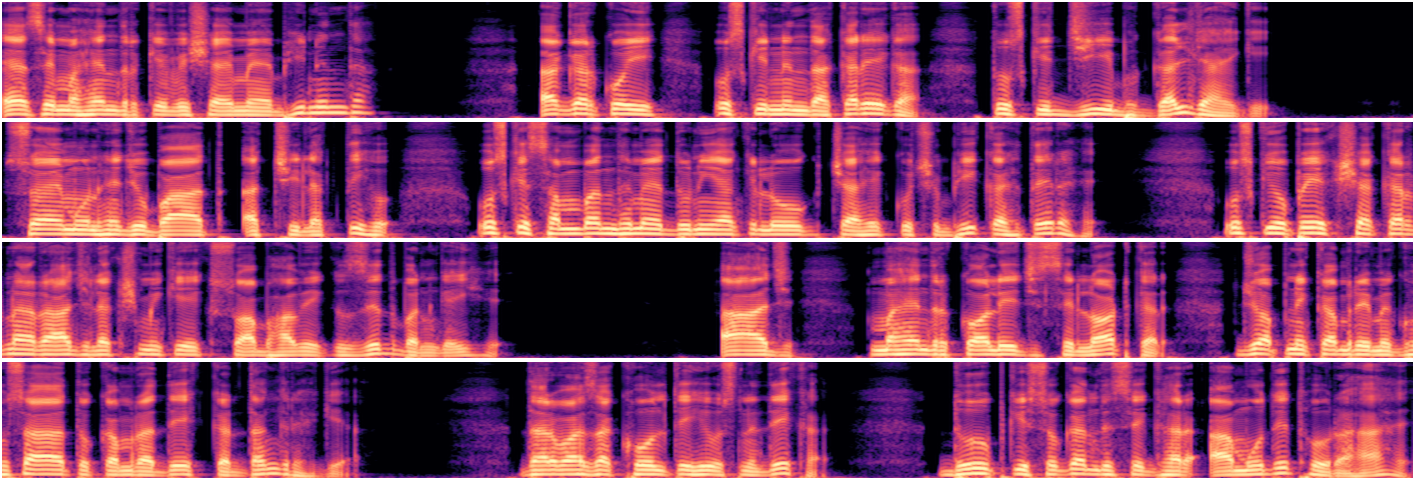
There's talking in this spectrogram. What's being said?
ऐसे महेंद्र के विषय में भी निंदा? अगर कोई उसकी निंदा करेगा तो उसकी जीभ गल जाएगी। स्वयं उन्हें जो बात अच्छी लगती हो, उसके संबंध में दुनिया के लोग चाहे कुछ भी कहते रहे, उसकी उपेक्षा करना राजलक्ष्मी की एक स्वाभाविक जिद बन गई है। आज महेंद्र कॉलेज से लौटकर जो अपने कमरे में घुसा तो कमरा देखकर दंग रह गया। दरवाज़ा खोलते ही उसने देखा, धूप की सुगंध से घर आमोदित हो रहा है।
